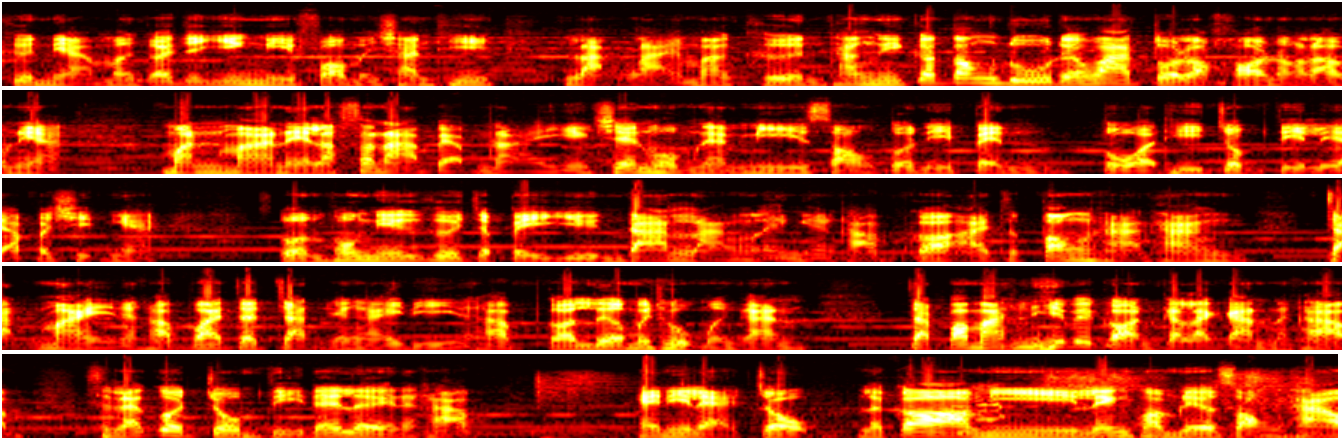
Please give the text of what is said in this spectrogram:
ขึ้นเนี่ย มันก็จะยิ่งมี formation ที่หลากหลายมากขึ้น ทั้งนี้ก็ต้องดูด้วยว่าตัวละครของเราเนี่ย มันมาในลักษณะแบบไหน อย่างเช่นผมเนี่ยมี 2 ตัวนี้เป็นตัวที่โจมตีระยะประชิดไง ส่วนพวกนี้ก็คือจะไปยืนด้านหลังอะไรเงี้ยครับ ก็อาจจะต้องหาทางจัดใหม่นะครับ ว่าจะจัดยังไงดีนะครับ ก็เลือกไม่ถูกเหมือนกัน จัดประมาณนี้ไปก่อนกันละกันนะครับ เสร็จแล้วกดโจมตีได้เลยนะครับ แค่นี้แหละจบ แล้วก็มีเร่งความเร็ว 2 เท่า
